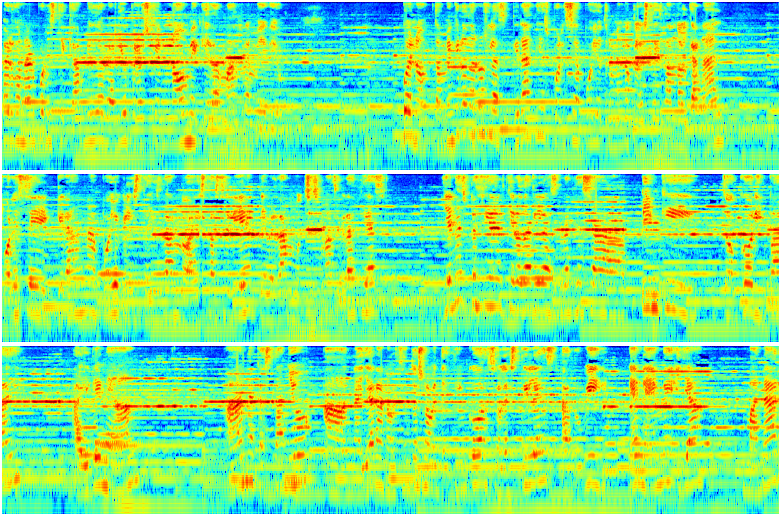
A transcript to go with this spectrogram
Perdonar por este cambio de horario, pero es que no me queda más remedio. Bueno, también quiero daros las gracias por ese apoyo tremendo que le estáis dando al canal, por ese gran apoyo que le estáis dando a esta serie, de verdad muchísimas gracias. Y en especial quiero darle las gracias a Pinky Tokori Pai, a Irene A, a Ana Castaño, a Nayara995, a Solestiles, a Rubí NM y a Manar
